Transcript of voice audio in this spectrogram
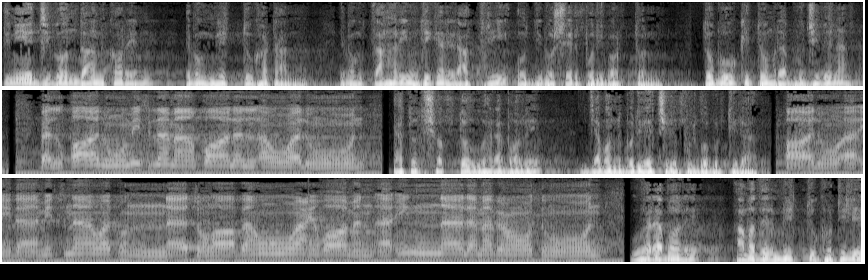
তিনি এ জীবন দান করেন এবং মৃত্যু ঘটান এবং তাহারই অধিকারে রাত্রি ও দিবসের পরিবর্তন। তবু কি তোমরা বুঝিবে না? এত সত্য উহারা বলে যেমন বলিয়াছিল পূর্ববর্তীরা। قالوا أإذا متنا وكنا ترابا وعظاما أإنا لمبعوثون উহারা বলে আমাদের মৃত্যু ঘটিলে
